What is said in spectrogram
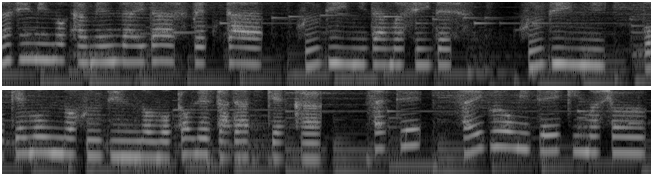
なじみの仮面ライダースペクター、フーディーに魂です。フーディーに、ポケモンの風神の元ネタだっけか。さて、細部を見ていきましょう。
